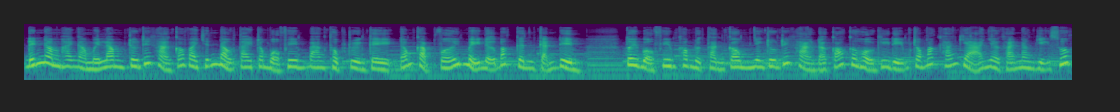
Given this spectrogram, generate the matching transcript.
Đến năm 2015, Trương Triết Hạng có vai chính đầu tay trong bộ phim Ban Thục truyền kỳ đóng cặp với mỹ nữ Bắc Kinh Cảnh Điềm. Tuy bộ phim không được thành công nhưng Trương Triết Hạng đã có cơ hội ghi điểm trong mắt khán giả nhờ khả năng diễn xuất.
